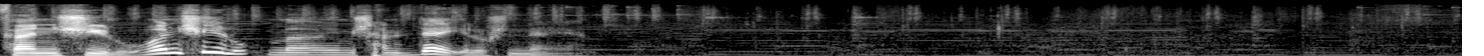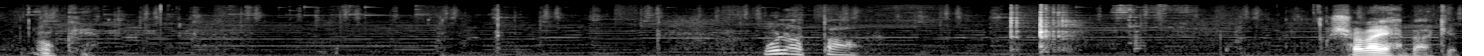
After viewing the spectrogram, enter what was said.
فنشيله ونشيله ما مش هنتضايق لو شلناه يعني. أوكي. ونقطعه. شرايح بقى كده.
